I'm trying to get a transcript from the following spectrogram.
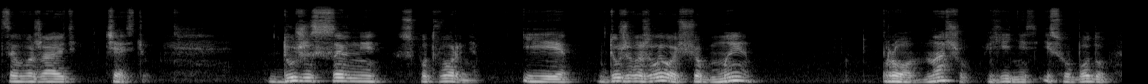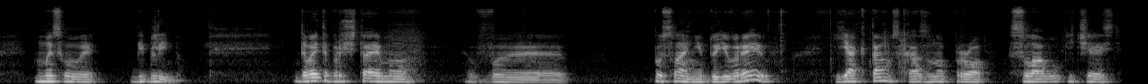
це вважають честю. Дуже сильні спотворення. І дуже важливо, щоб ми про нашу гідність і свободу мислили біблійно. Давайте прочитаємо в посланні до євреїв, як там сказано про славу і честь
